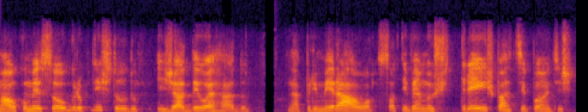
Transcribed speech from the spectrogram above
Mal começou o grupo de estudo e já deu errado. Na primeira aula, só tivemos três participantes.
